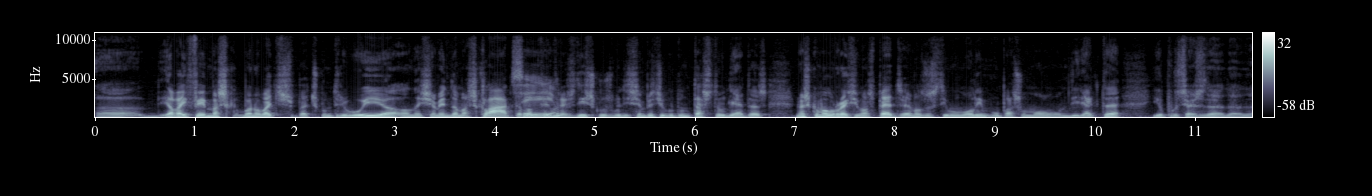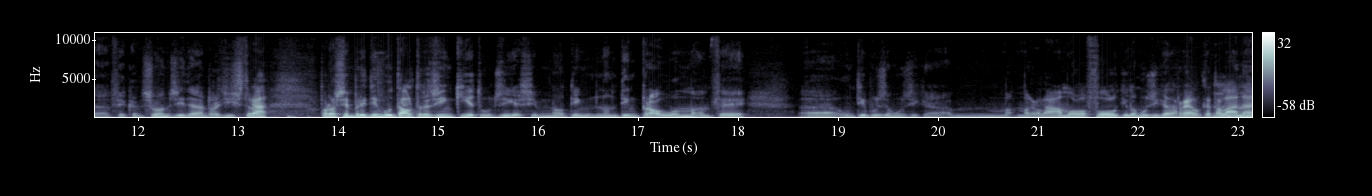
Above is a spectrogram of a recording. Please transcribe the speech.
eh, ja vaig fer, mas... bueno, vaig, vaig contribuir al naixement de Mesclat, que Sí. vam fer tres discos, vull dir, sempre he sigut un tastolletes. No és que m'avorreixi amb els pets, eh? me'ls estimo molt i m'ho passo molt en directe i el procés de, de, de fer cançons i d'enregistrar, però sempre he tingut altres inquietuds, diguéssim, no, tinc, no en tinc prou en, en fer eh, un tipus de música. M'agradava molt el folk i la música d'arrel catalana,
